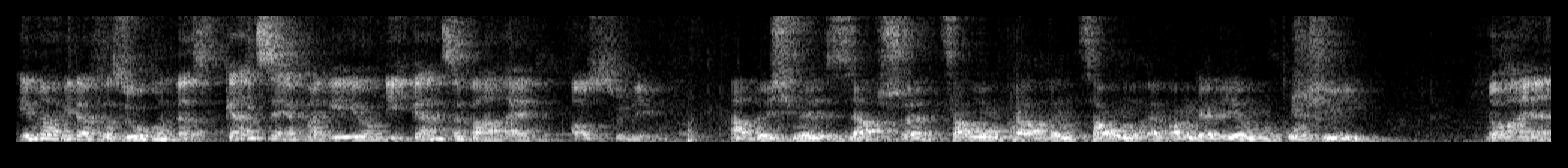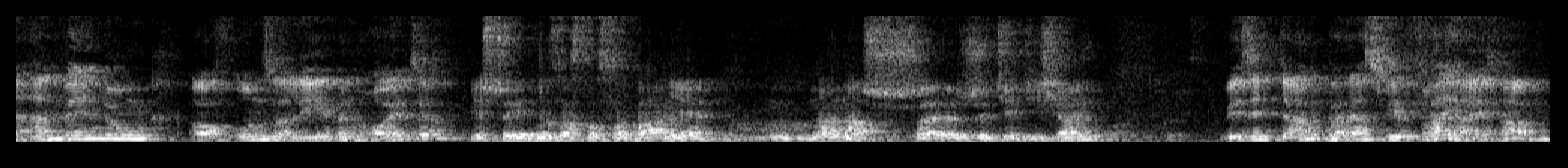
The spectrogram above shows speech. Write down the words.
immer wieder versuchen, das ganze Evangelium, die ganze Wahrheit auszulegen. abyśmy zawsze całą prawdę, całą Ewangelię głosili. Noch eine Anwendung auf unser Leben heute. Jeszcze jedno zastosowanie na nasze życie dzisiaj. Wir sind dankbar, dass wir Freiheit haben.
